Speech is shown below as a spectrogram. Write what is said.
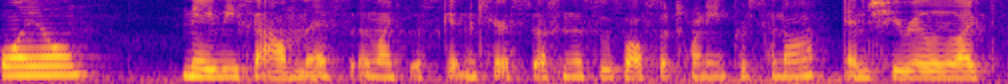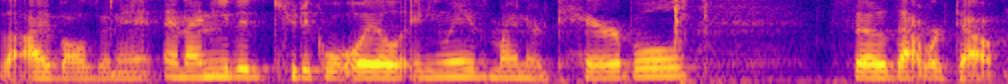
oil Navy found this and like the skincare stuff and this was also 20% off and she really liked the eyeballs in it. And I needed cuticle oil anyways. Mine are terrible. So that worked out.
